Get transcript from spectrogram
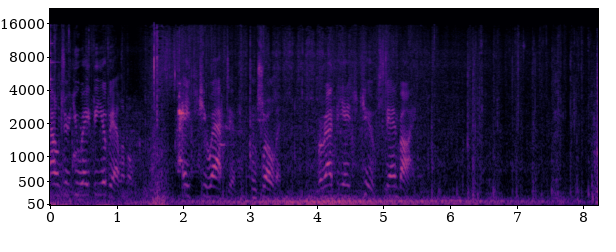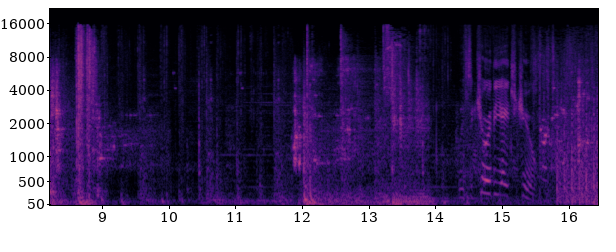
Counter UAV available. HQ active. Control it. We're at the HQ. Stand by. We've secured the HQ.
